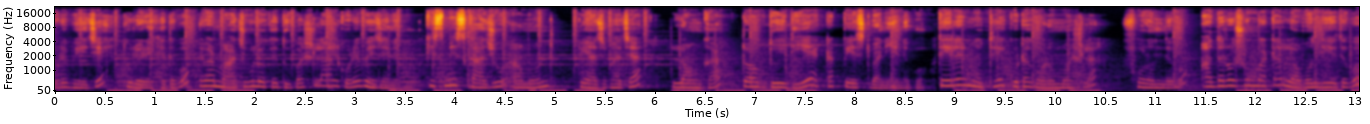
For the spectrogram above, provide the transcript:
করে ভেজে তুলে রেখে দেবো। এবার মাছগুলোকে দুপাশ লাল করে ভেজে নেব। কিশমিশ, কাজু, আমন্ড, পেঁয়াজ ভাজা, লঙ্কা, টক দই দিয়ে একটা পেস্ট বানিয়ে নেব। তেলের মধ্যে গোটা গরম মশলা ফোড়ন দেব, আদা, রসুন বাটা, লবণ দিয়ে দেবো,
